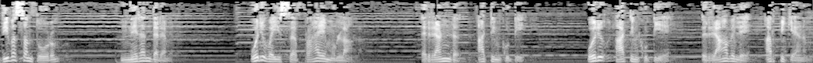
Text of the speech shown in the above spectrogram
ദിവസം തോറും നിരന്തരം ഒരു വയസ്സ് പ്രായമുള്ള രണ്ട് ആട്ടിൻകുട്ടി ഒരു ആട്ടിൻകുട്ടിയെ രാവിലെ അർപ്പിക്കണം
